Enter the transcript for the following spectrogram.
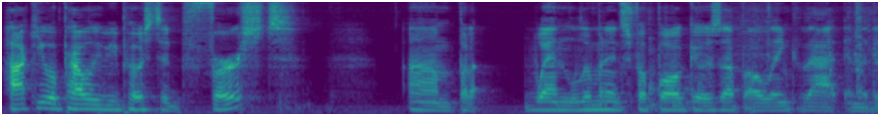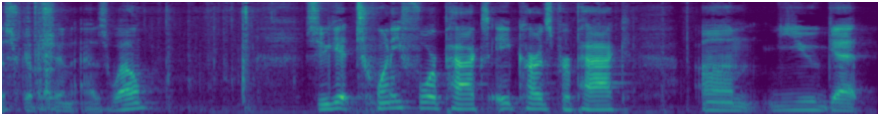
hockey will probably be posted first. Um, but when Luminance football goes up, I'll link that in the description as well. So you get 24 packs, eight cards per pack. Um, you get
